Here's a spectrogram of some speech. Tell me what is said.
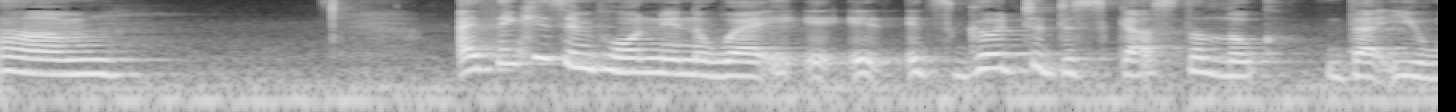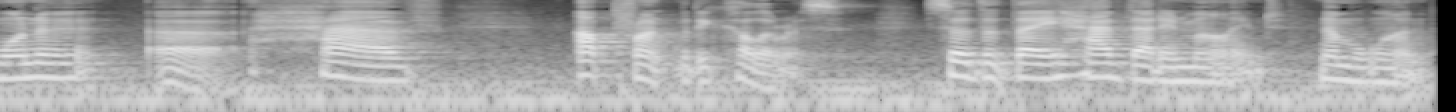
Um, I think it's important in the way it, it, it's good to discuss the look that you want to uh, have up front with the colorist so that they have that in mind, number one.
